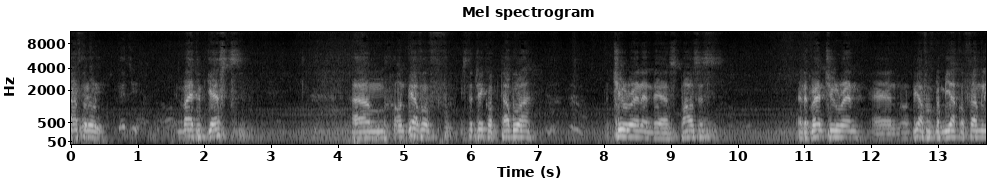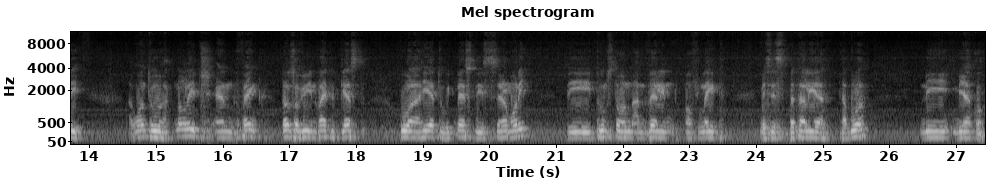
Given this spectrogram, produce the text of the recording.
afternoon. Invited guests, um, on behalf of Mr. Jacob Tabua, the children and their spouses, and the grandchildren, and on behalf of the Miako family, I want to acknowledge and thank those of you invited guests who are here to witness this ceremony, the tombstone unveiling of late Mrs. Bethalia Tabua, ni Miako.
